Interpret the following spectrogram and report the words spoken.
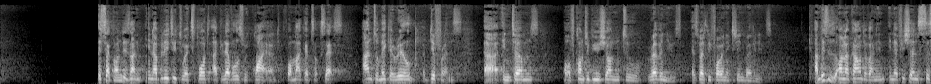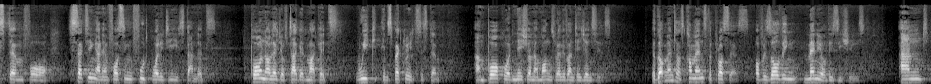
The second is an inability to export at levels required for market success and to make a real difference uh, in terms of contribution to revenues especially foreign exchange revenues. And this is on account of an inefficient system for setting and enforcing food quality standards, poor knowledge of target markets, weak inspectorate system, and poor coordination amongst relevant agencies. The government has commenced the process of resolving many of these issues, and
